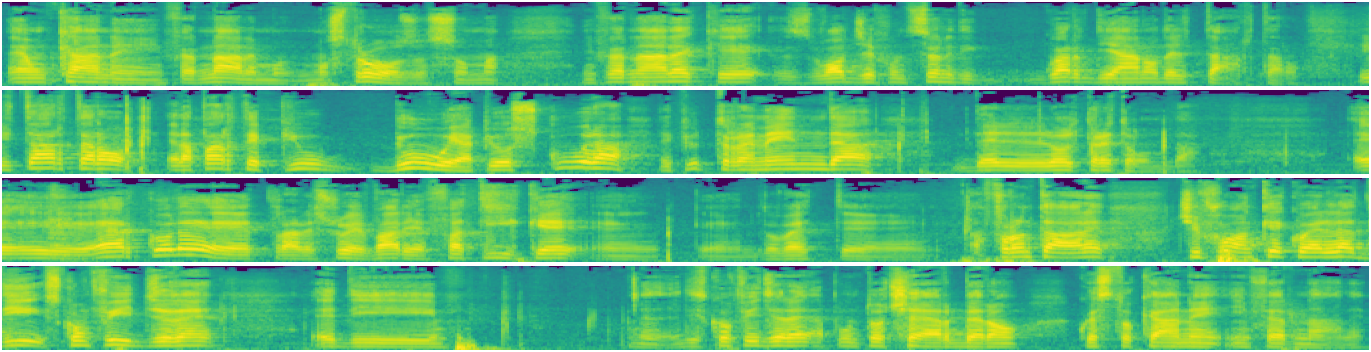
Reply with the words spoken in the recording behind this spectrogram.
è un cane infernale, mostruoso, insomma, infernale che svolge funzioni di guardiano del Tartaro. Il Tartaro è la parte più buia, più oscura e più tremenda dell'oltretomba. E Ercole, tra le sue varie fatiche eh, che dovette affrontare, ci fu anche quella di sconfiggere, eh, di, eh, di sconfiggere appunto Cerbero, questo cane infernale.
